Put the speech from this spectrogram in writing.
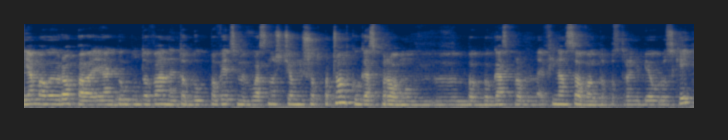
Jamał Europa, jak był budowany, to był powiedzmy własnością już od początku Gazpromu, bo, bo Gazprom finansował to po stronie białoruskiej,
